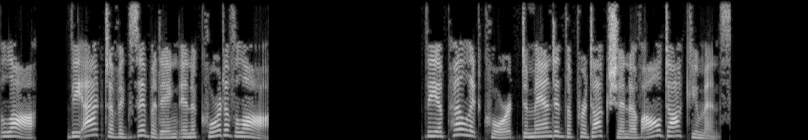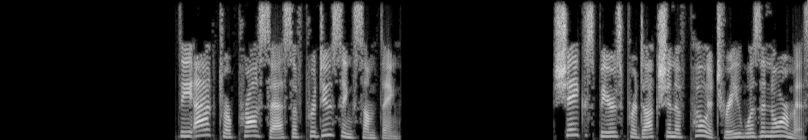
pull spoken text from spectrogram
Law. The act of exhibiting in a court of law. The appellate court demanded the production of all documents. The act or process of producing something. Shakespeare's production of poetry was enormous.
